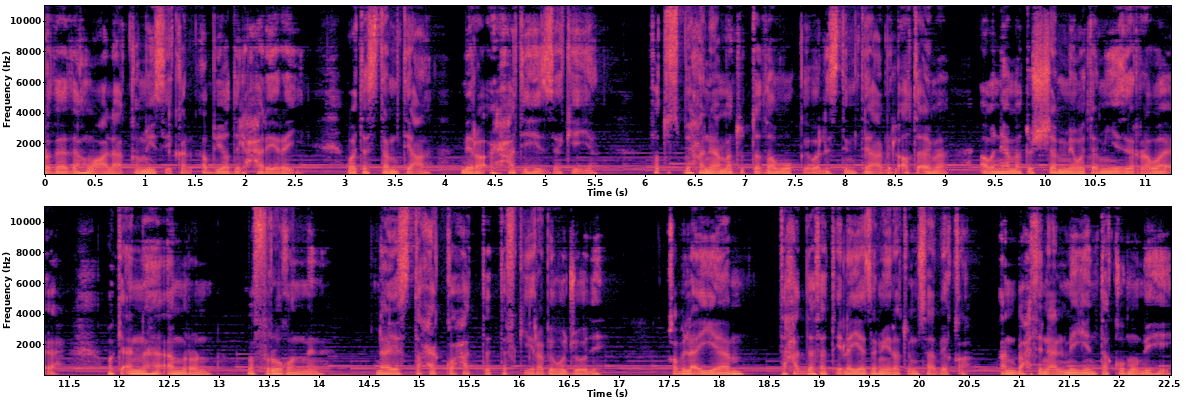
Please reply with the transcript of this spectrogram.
رذاذه على قميصك الأبيض الحريري وتستمتع برائحته الزكية فتصبح نعمة التذوق والاستمتاع بالأطعمة أو نعمة الشم وتمييز الروائح وكأنها أمر مفروغ منه لا يستحق حتى التفكير بوجوده. قبل أيام تحدثت إلي زميلة سابقة عن بحث علمي تقوم به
